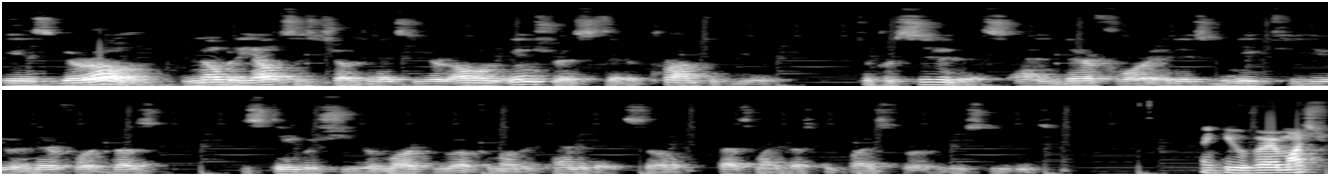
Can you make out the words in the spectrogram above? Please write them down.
is your own. Nobody else has chosen. It's your own interests that have prompted you to pursue this, and therefore it is unique to you, and therefore it does distinguish you and mark you up from other candidates. So that's my best advice for your students. Thank you very much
